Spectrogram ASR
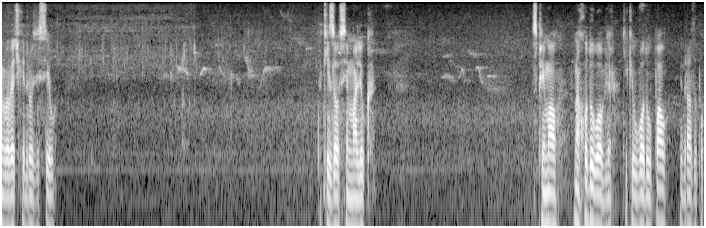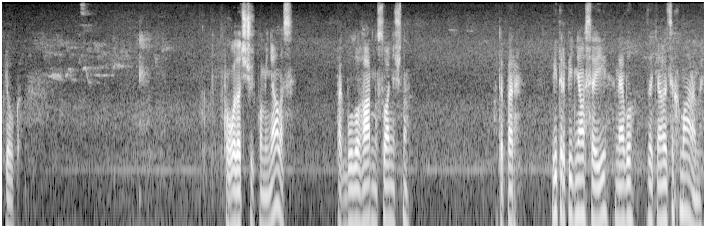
Невеличкий, друзі, сів. Такий зовсім малюк. Спіймав на ходу воблер, тільки в воду впав, відразу покльовка. Погода чуть-чуть помінялась. Так було гарно, сонячно. А тепер вітер піднявся і небо затягується хмарами.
